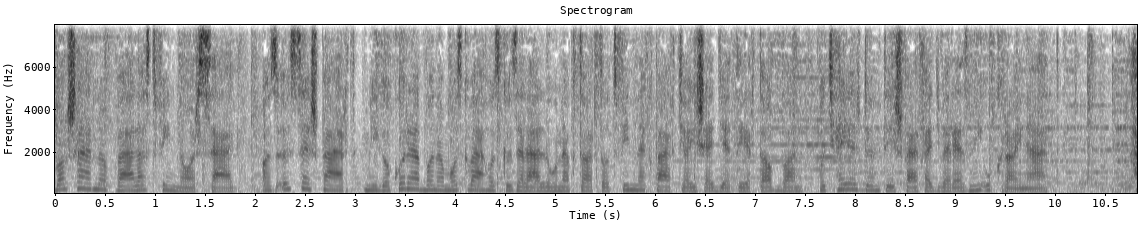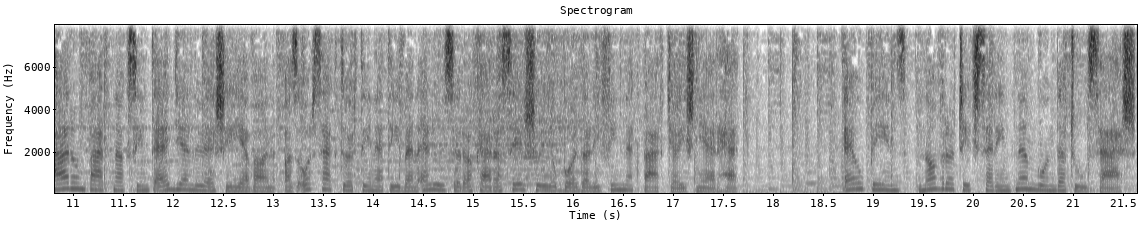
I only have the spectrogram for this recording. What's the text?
Vasárnap választ Finnország. Az összes párt, még a korábban a Moszkvához közel állónak tartott finnek pártja is egyetért abban, hogy helyes döntés felfegyverezni Ukrajnát. Három pártnak szinte egyenlő esélye van, az ország történetében először akár a szélső jobboldali finnek pártja is nyerhet. EU pénz, Navracsics szerint nem gond a csúszás.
